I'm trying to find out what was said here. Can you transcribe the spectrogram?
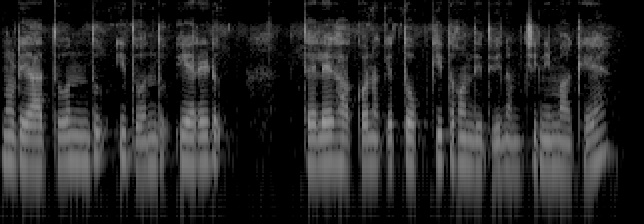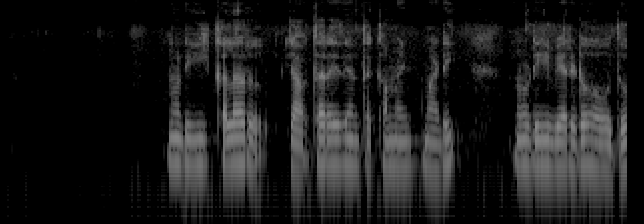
ನೋಡಿ, ಅದೊಂದು, ಇದೊಂದು, ಎರಡು ತಲೆಗೆ ಹಾಕೋಳಕ್ಕೆ ತೊಪ್ಕಿ ತೊಗೊಂಡಿದ್ವಿ ನಮ್ಮ ಚಿನಿಮಾಗೆ. ನೋಡಿ, ಈ ಕಲರು ಯಾವ ಥರ ಇದೆ ಅಂತ ಕಮೆಂಟ್ ಮಾಡಿ. ನೋಡಿ, ಇವೆರಡು ಹೌದು.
